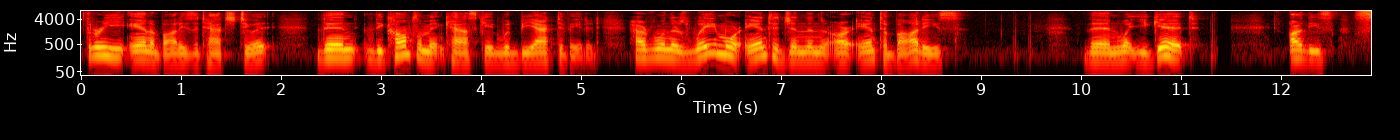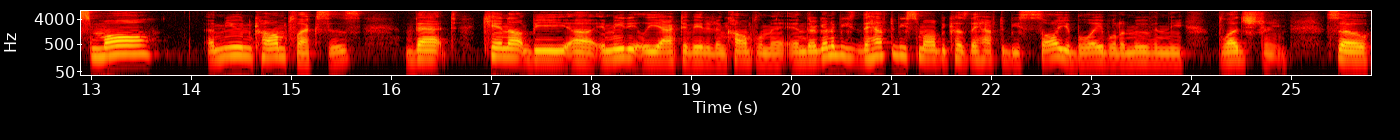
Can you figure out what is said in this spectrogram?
three antibodies attached to it, then the complement cascade would be activated. However, when there's way more antigen than there are antibodies, then what you get are these small immune complexes that cannot be uh, immediately activated in complement and they're going to be they have to be small because they have to be soluble able to move in the bloodstream. So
